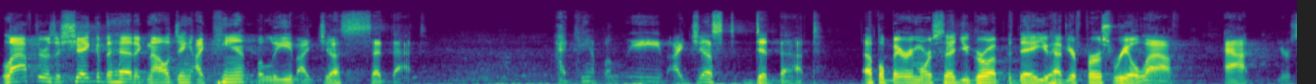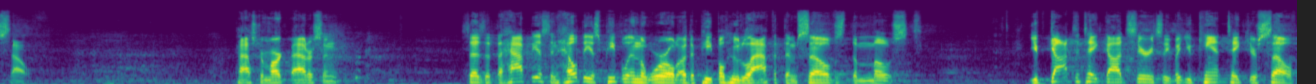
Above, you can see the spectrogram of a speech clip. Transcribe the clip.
Laughter is a shake of the head acknowledging, I can't believe I just said that. I can't believe I just did that. Ethel Barrymore said, You grow up the day you have your first real laugh at yourself. Pastor Mark Batterson, says that the happiest and healthiest people in the world are the people who laugh at themselves the most. You've got to take God seriously, but you can't take yourself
